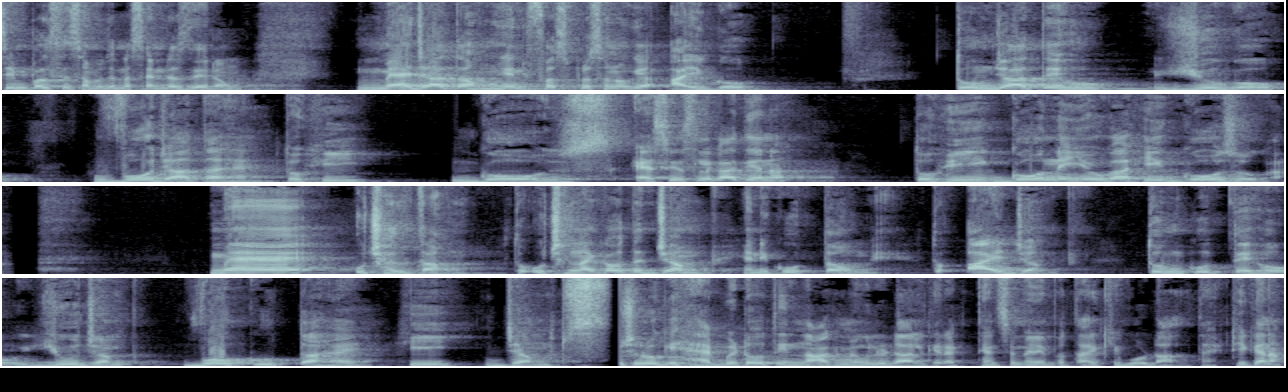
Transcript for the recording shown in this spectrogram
सिंपल से समझना सेंटेंस दे रहा हूँ। मैं जाता हूँ, यानी फ़र्स्ट पर्सन हो गया आई गो तुम जाते हो यू गो वो जाता है तो ही गोज एस एस लगा दिया ना? तो ही गो नहीं होगा ही गोज होगा. मैं उछलता हूँ तो उछलना क्या होता है? जंप यानी कूदता हूँ मैं तो आई जंप तुम कूदते हो यू जंप वो कूदता है ही जंप्स कुछ लोग की हैबिट होती है, नाक में उंगली डाल के रखते हैं मैंने बताया कि वो डालता है, ठीक है ना?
